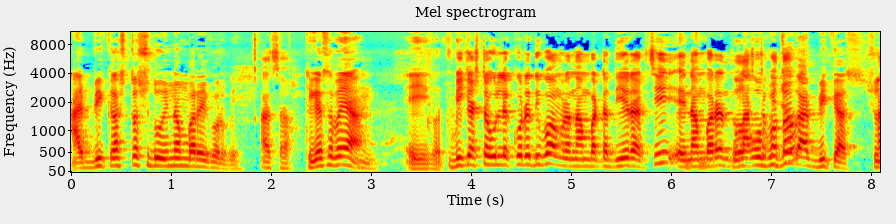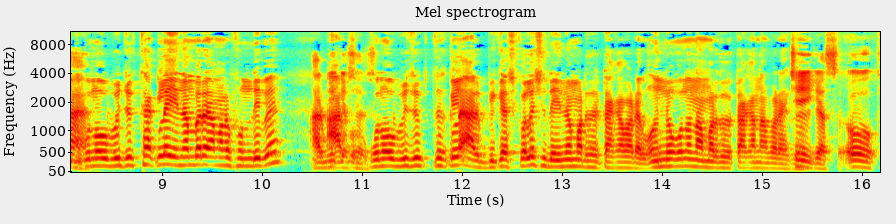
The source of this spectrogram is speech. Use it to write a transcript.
আর বিকাশটা শুধু ওই নাম্বারেই করবে। আচ্ছা। ঠিক আছে ভাইয়া? এই কথা। বিকাশটা উল্লেখ করে দিব আমরা নাম্বারটা দিয়ে রাখছি। এই নাম্বারে অভিযোগ আর বিকাশ। শুধু হ্যাঁ। কোনো অভিযোগ থাকলে এই নাম্বারে আমার ফোন দিবে আর। কোনো অভিযোগ থাকলে আর বিকাশ করলে শুধু এই নাম্বারে টাকা পাঠাবে অন্য কোনো নাম্বারে টাকা না পাঠায় ঠিক আছে ওকে।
